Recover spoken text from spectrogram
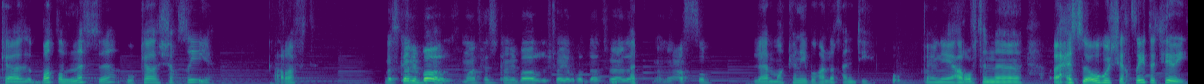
كبطل نفسه وكشخصية عرفت؟ بس كان يبالغ ما تحس كان يبالغ شوية بردات فعله لما يعصب؟ لا ما كان يبالغ عندي. يعني عرفت إنه أحس هو شخصيته كذي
